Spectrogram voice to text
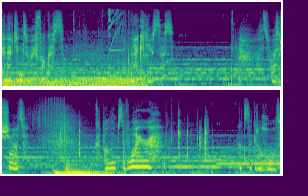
connecting to my focus. Then I could use this. It's worth a shot. Couple loops of wire. Looks like it'll hold.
